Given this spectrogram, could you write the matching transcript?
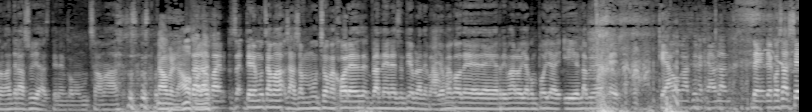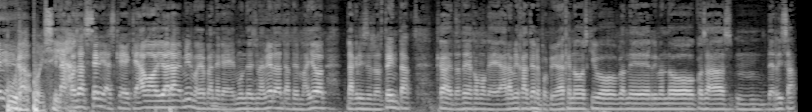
Normalmente las suyas tienen como mucha más... No, hombre, no, joder. o sea, tienen mucha más, o sea, son mucho mejores, en plan de, en el sentido, en plan de, va, yo vengo de, de rimar olla con polla y es la primera vez que, que hago canciones que hablan de, de cosas serias. Pura claro. poesía. Y las cosas serias que, que hago yo ahora mismo, yo en plan de que el mundo es una mierda, te haces mayor, la crisis de los 30. Claro, entonces como que ahora mis canciones, por primera vez que no esquivo, en plan de rimando cosas mm, de risa,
